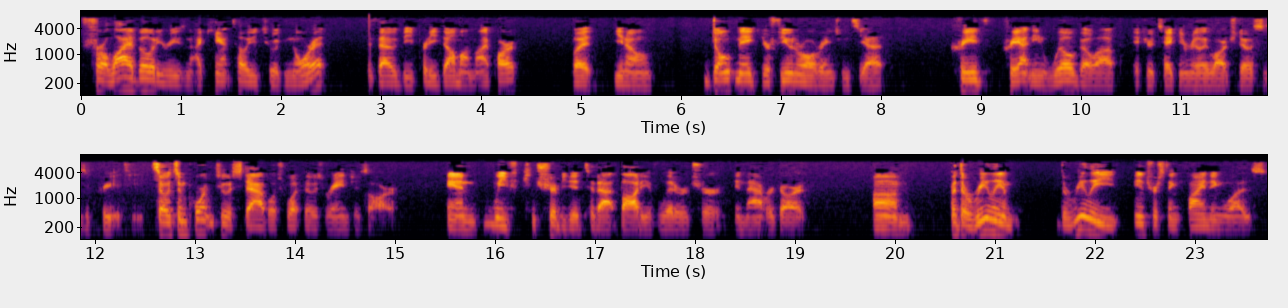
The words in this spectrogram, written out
for a liability reason, I can't tell you to ignore it because that would be pretty dumb on my part. But, you know, don't make your funeral arrangements yet. Creatinine will go up if you're taking really large doses of creatine. So it's important to establish what those ranges are. And we've contributed to that body of literature in that regard. Um, but the really the really interesting finding was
